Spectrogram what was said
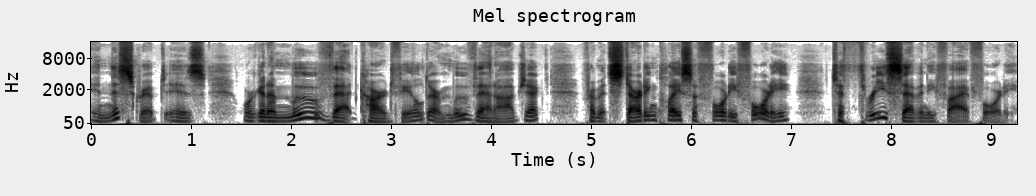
in this script is we're going to move that card field or move that object from its starting place of 40, 40 to 375, 40.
